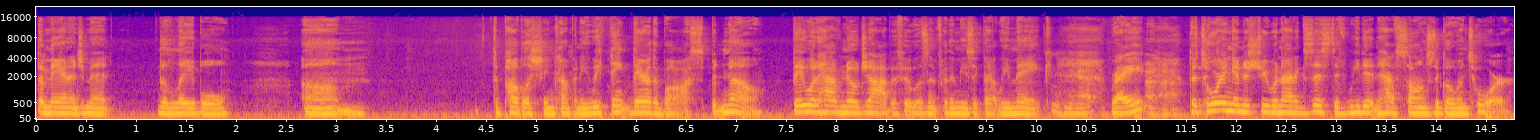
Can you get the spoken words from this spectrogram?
the management, the label, um, the publishing company, we think they're the boss. But no, they would have no job if it wasn't for the music that we make. Yeah. Right? Uh-huh. The touring industry would not exist if we didn't have songs to go and tour.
